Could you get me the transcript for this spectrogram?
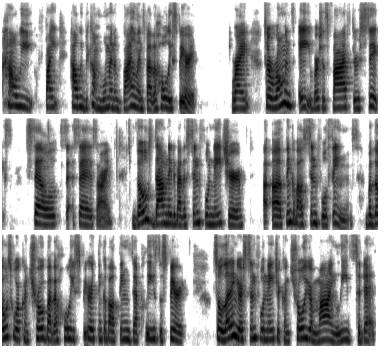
how we fight, how we become women of violence by the Holy Spirit, right? So Romans 8, verses 5 through 6 sell, says, sorry, those dominated by the sinful nature uh, think about sinful things, but those who are controlled by the Holy Spirit think about things that please the Spirit. So letting your sinful nature control your mind leads to death,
